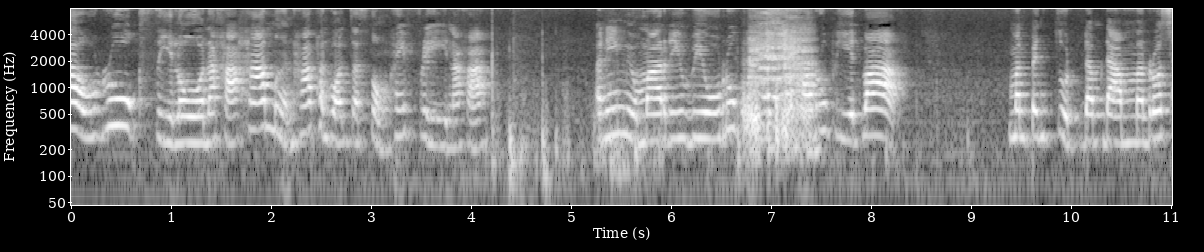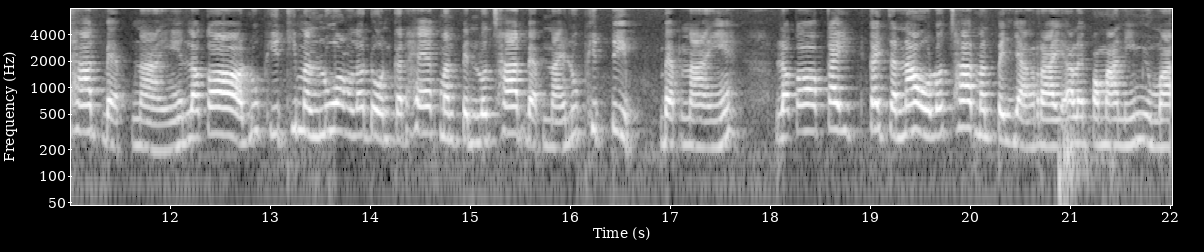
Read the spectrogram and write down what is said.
9 ลูก4โลนะคะ 55,000 วอนจะส่งให้ฟรีนะคะ อันนี้หมิวมารีวิวลูกพีชนะคะลูกพีชว่า มันเป็นจุดดำๆมันรสชาติแบบไหน แล้วก็ลูกพิษที่มันร่วงแล้วโดนกระแทกมันเป็นรสชาติแบบไหนลูกพิษดิบ แบบไหน แล้วก็ใกล้ใกล้จะเน่ารสชาติมันเป็นอย่างไรอะไรประมาณนี้มิวมา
